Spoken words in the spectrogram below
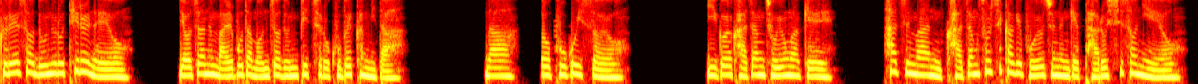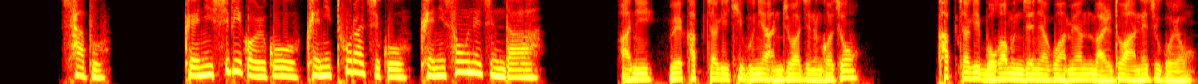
그래서 눈으로 티를 내요. 여자는 말보다 먼저 눈빛으로 고백합니다. 나, 너 보고 있어요. 이걸 가장 조용하게, 하지만 가장 솔직하게 보여주는 게 바로 시선이에요. 사부. 괜히 시비 걸고, 괜히 토라지고, 괜히 서운해진다. 아니, 왜 갑자기 기분이 안 좋아지는 거죠? 갑자기 뭐가 문제냐고 하면 말도 안 해주고요.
